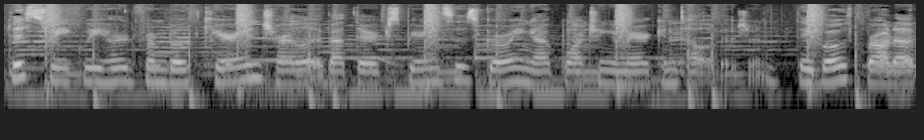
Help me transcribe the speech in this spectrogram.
This week, we heard from both Carrie and Charlotte about their experiences growing up watching American television. They both brought up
